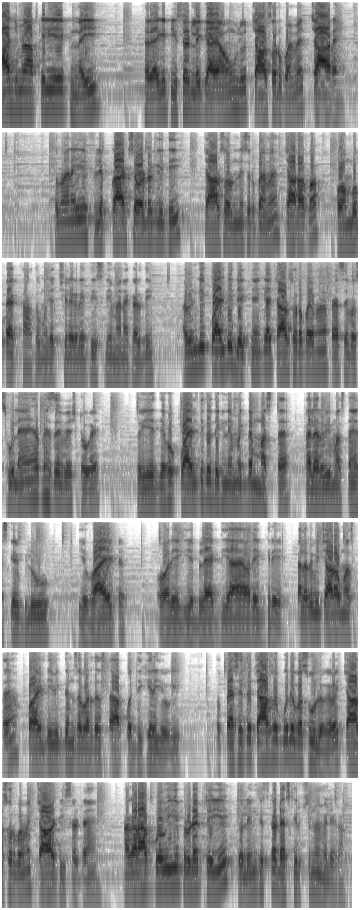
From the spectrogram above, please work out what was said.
आज मैं आपके लिए एक नई तरह की टी शर्ट लेके आया हूँ, जो चार सौ रुपये में चार हैं। तो मैंने ये फ्लिपकार्ट से ऑर्डर की थी, चार सौ उन्नीस रुपये में, चारों का कॉम्बो पैक था। तो मुझे अच्छी लग रही थी, इसलिए मैंने कर दी। अब इनकी क्वालिटी देखते हैं, क्या चार सौ रुपये में पैसे वसूल हैं या पैसे वेस्ट हो गए। तो ये देखो क्वालिटी तो दिखने में एकदम मस्त है। कलर भी मस्त है, इसके ब्लू ये वाइट और एक ये ब्लैक दिया है, और एक ग्रे कलर भी चारों मस्त है क्वालिटी भी एकदम ज़बरदस्त है, आपको दिख रही होगी। तो पैसे तो चार सौ पूरे वसूल हो गए भाई, चार सौ रुपये में चार टी शर्ट हैं। अगर आपको भी ये प्रोडक्ट चाहिए तो लिंक इसका डिस्क्रिप्शन में मिलेगा।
